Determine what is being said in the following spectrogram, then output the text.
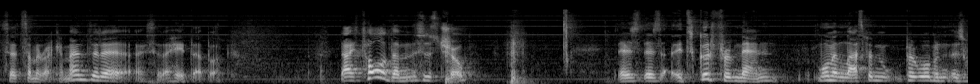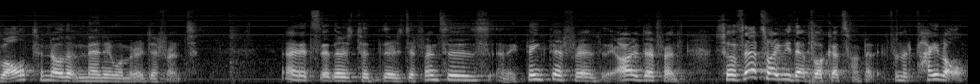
Said someone recommended it. I said, I hate that book. Now, I told them this is true. There's, there's, it's good for men, women less, but, but women as well, to know that men and women are different. And it's, there's, there's differences, and they think different, they are different. So if that's why you read that book, that's fine. But from the title,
